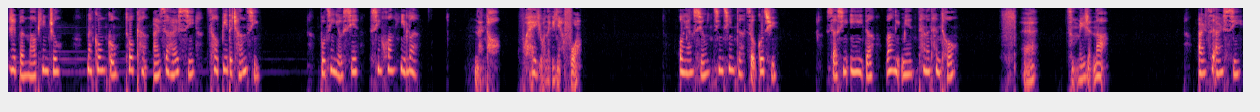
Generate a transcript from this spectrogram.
日本毛片中那公公偷看儿子儿媳操逼的场景，不禁有些。心慌意乱，难道我也有那个眼福？欧阳雄轻轻的走过去，小心翼翼的往里面探了探头。哎，怎么没人呢？儿子儿媳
